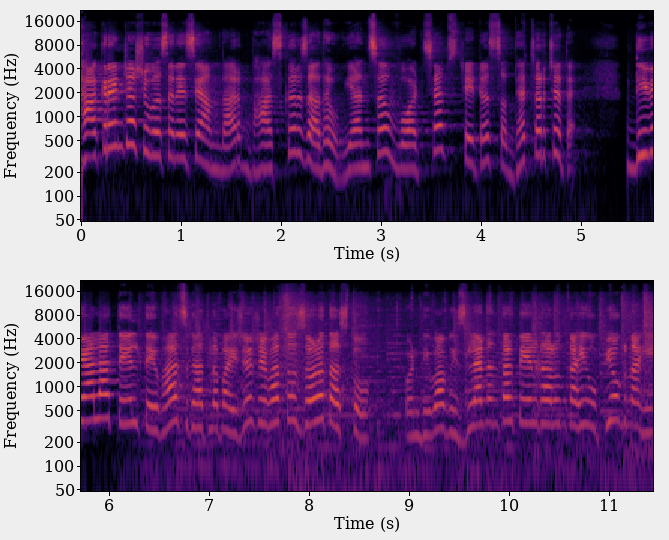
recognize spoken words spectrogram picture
ठाकरेंच्या शिवसेनेचे आमदार भास्कर जाधव यांचं व्हॉट्सअप स्टेटस सध्या चर्चेत आहे. दिव्याला तेल तेव्हाच घातलं पाहिजे जेव्हा तो जळत असतो पण दिवा विजल्यानंतर तेल घालून काही उपयोग नाही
